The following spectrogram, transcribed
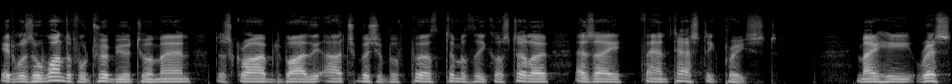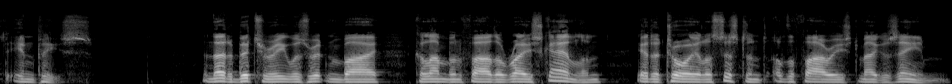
It was a wonderful tribute to a man described by the Archbishop of Perth, Timothy Costelloe, as a fantastic priest. May he rest in peace. And that obituary was written by Columban Father Ray Scanlon, editorial assistant of the Far East magazine.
